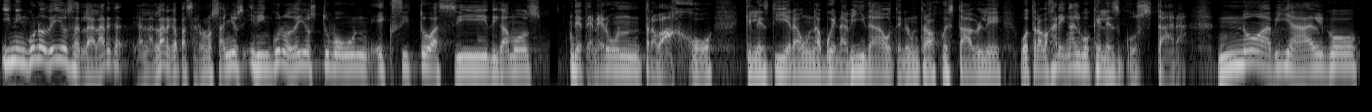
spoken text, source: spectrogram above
Y ninguno de ellos a la larga, a la larga pasaron los años y ninguno de ellos tuvo un éxito así, digamos, de tener un trabajo que les diera una buena vida o tener un trabajo estable o trabajar en algo que les gustara. No había algo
